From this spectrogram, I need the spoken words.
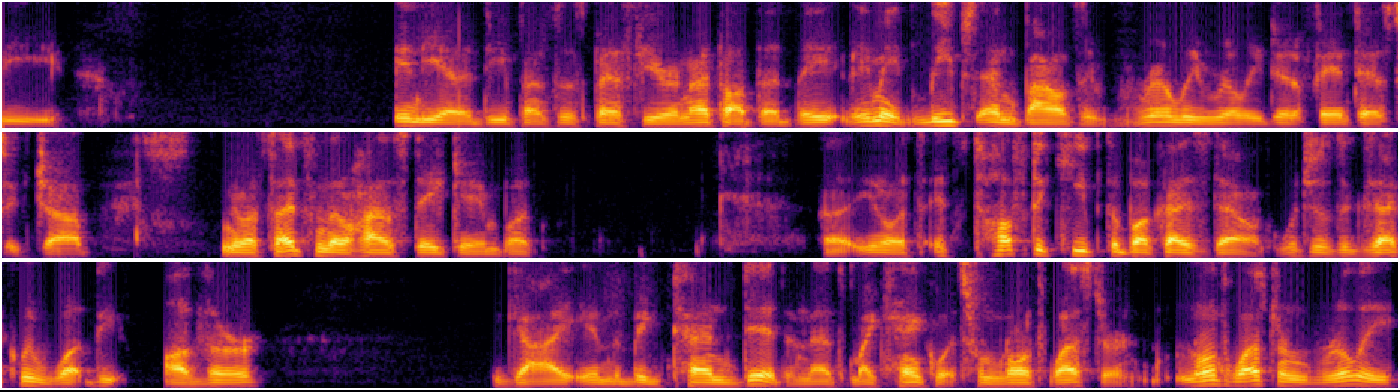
the Indiana defense this past year, and I thought that they they made leaps and bounds. They really, really did a fantastic job. You know, aside from that Ohio State game, but uh, you know, it's it's tough to keep the Buckeyes down, which is exactly what the other guy in the Big Ten did, and that's Mike Hankwitz from Northwestern. Northwestern really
